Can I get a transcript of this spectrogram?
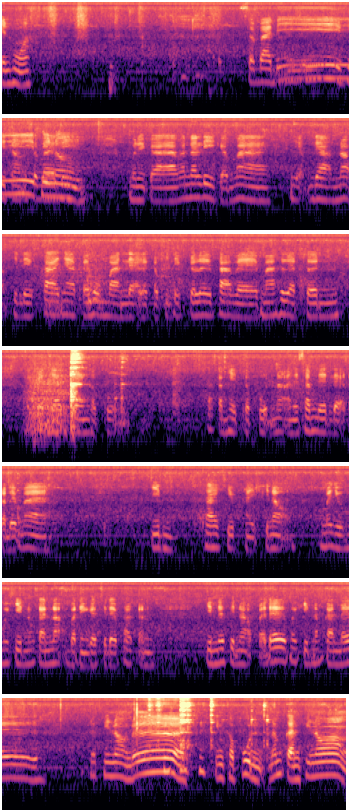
เป็นหัวสบายดีพี่น้องสพี่บายน้องดีบริการวันนาลีกับมาเยี่ยมยามเนาะพี่เล็กพาญาติไปโรงพยาบาลแหละแล้วกับพี่เล็กก็เลยพาแวะมาเฮือดเพิ่นแล้วก็จัดแจงกับปุ่นพากันเห็ดกับปุ่นเนาะอันนี้สำเร็จแหละก็ได้มากินถ่ายคลิปให้พี่น้องมาอยู่มากินน้ำกันเนาะบัดนี้ก็จะได้พากันกินเด้อพี่น้องไปเด้อมากินน้ำกันเด้อ แล้วพี่น้องเด้อ กินข้าวปุ้นน้ำกันพี่น้อง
